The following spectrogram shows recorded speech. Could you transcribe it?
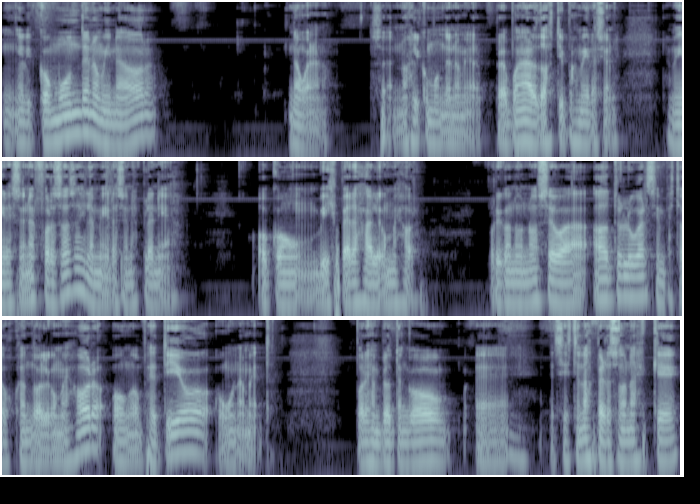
en el común denominador, no, bueno, no, o sea, no es el común denominador, pero pueden haber dos tipos de migraciones, las migraciones forzosas y las migraciones planeadas, o con vísperas a algo mejor. Porque cuando uno se va a otro lugar siempre está buscando algo mejor o un objetivo o una meta. Por ejemplo, tengo, eh, existen las personas que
